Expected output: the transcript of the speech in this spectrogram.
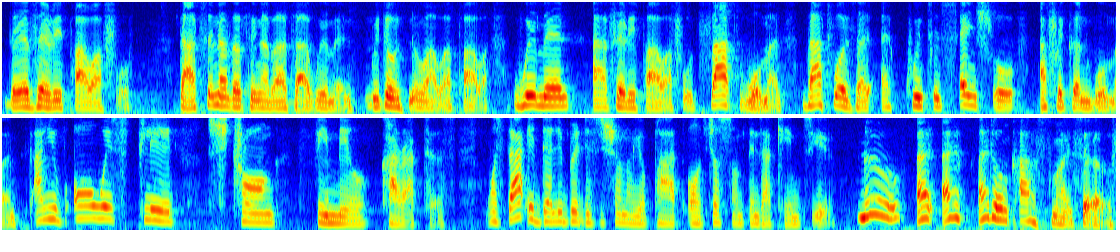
They're very powerful. That's another thing about our women. We don't know our power. Women are very powerful. That woman, that was a, a quintessential African woman. And you've always played strong female characters. Was that a deliberate decision on your part or just something that came to you? No, I, I, I don't cast myself.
